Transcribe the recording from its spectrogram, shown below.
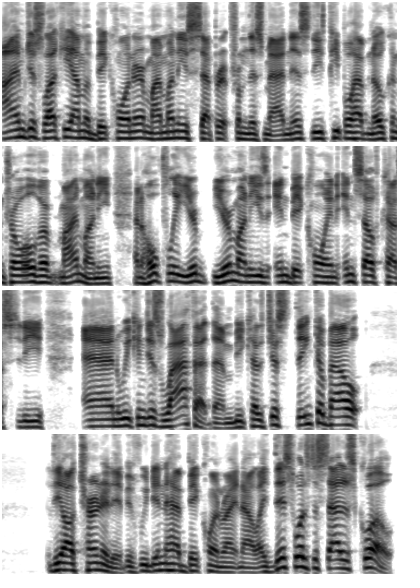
I'm just lucky I'm a Bitcoiner. My money is separate from this madness. These people have no control over my money. And hopefully your your money is in Bitcoin, in self-custody, and we can just laugh at them because just think about the alternative if we didn't have Bitcoin right now. Like this was the status quo.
